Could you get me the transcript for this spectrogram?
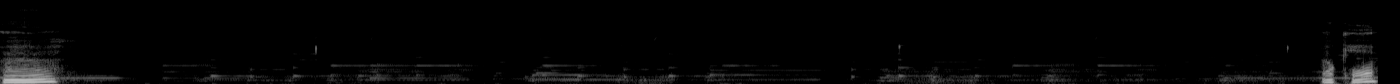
Mhm. Okay.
